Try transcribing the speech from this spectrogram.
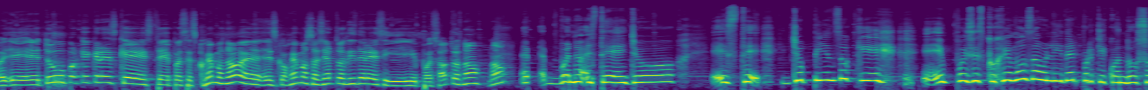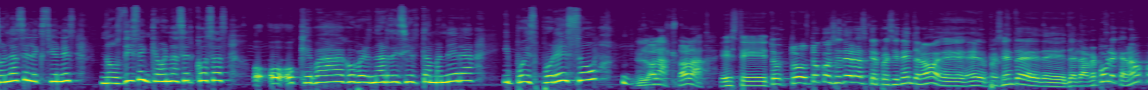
oye, ¿tú por qué crees que este, pues escogemos, no? Eh, Escogemos a ciertos líderes y pues a otros no, ¿no? Eh, eh, bueno, este, yo, este, yo pienso que, eh, pues escogemos a un líder porque cuando son las elecciones nos dicen que van a hacer cosas o, o- o que va a gobernar de cierta manera y pues por eso, Lola, Lola, este, ¿tú, tú, tú consideras que el presidente, ¿no? Eh, el presidente de, de la República, ¿no?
